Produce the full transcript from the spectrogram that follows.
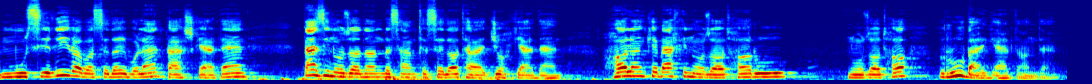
موسیقی را با صدای بلند پخش کردند بعضی نوزادان به سمت صدا توجه کردند حالان که برخی نوزادها رو نوزادها رو برگرداندند.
